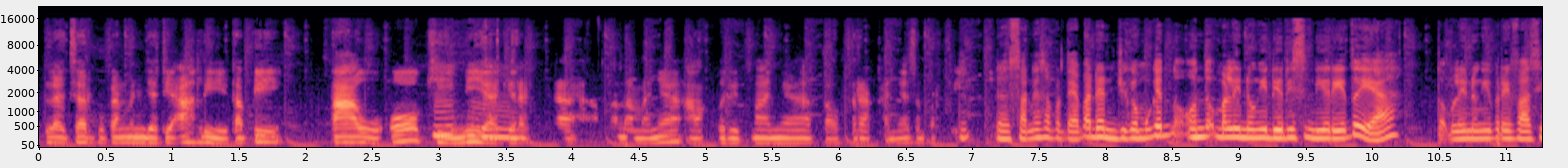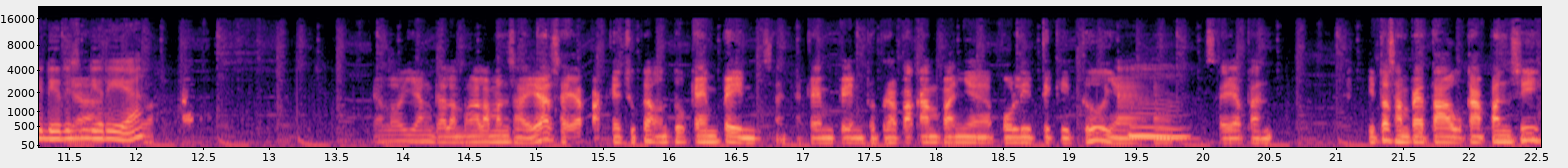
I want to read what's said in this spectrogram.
belajar bukan menjadi ahli tapi tahu oh gini mm -hmm. ya kira-kira apa namanya algoritmanya atau gerakannya seperti itu. Dasarnya seperti apa dan juga mungkin untuk melindungi diri sendiri itu ya, untuk melindungi privasi diri ya, sendiri ya. Kalau yang dalam pengalaman saya, saya pakai juga untuk campaign misalnya, campaign beberapa kampanye politik itu yang hmm. saya bantu. Kita sampai tahu kapan sih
